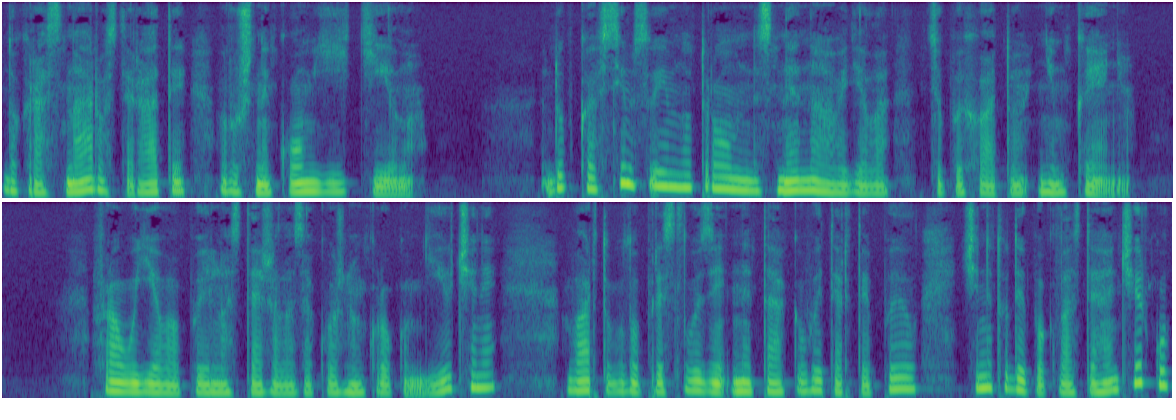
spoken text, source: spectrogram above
до красна розтирати рушником її тіло. Любка всім своїм нутром зненавиділа цю пихату німкеню. Фрау Єва пильно стежила за кожним кроком дівчини. Варто було прислузі не так витерти пил чи не туди покласти ганчірку,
